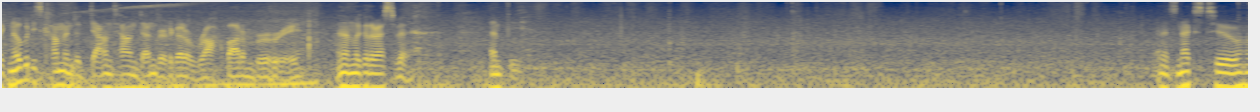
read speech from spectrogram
Like nobody's coming to downtown Denver to go to Rock Bottom Brewery. And then look at the rest of it. Empty. And it's next to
